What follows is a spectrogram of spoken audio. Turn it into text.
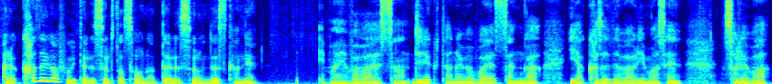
あれ、風が吹いたりするとそうなったりするんですかね。今山林さんディレクターの山林さんがいや風邪ではありません。それは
